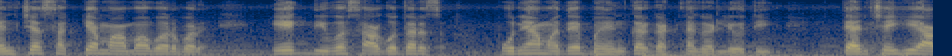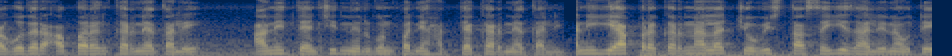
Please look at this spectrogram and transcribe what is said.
यांच्या सख्या मामाबरोबर एक दिवस अगोदरच पुण्यामध्ये भयंकर घटना घडली होती. त्यांचेही अगोदर अपहरण करण्यात आले आणि त्यांची निर्गुणपणे हत्या करण्यात आली. आणि या प्रकरणाला चोवीस तासही झाले नव्हते.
